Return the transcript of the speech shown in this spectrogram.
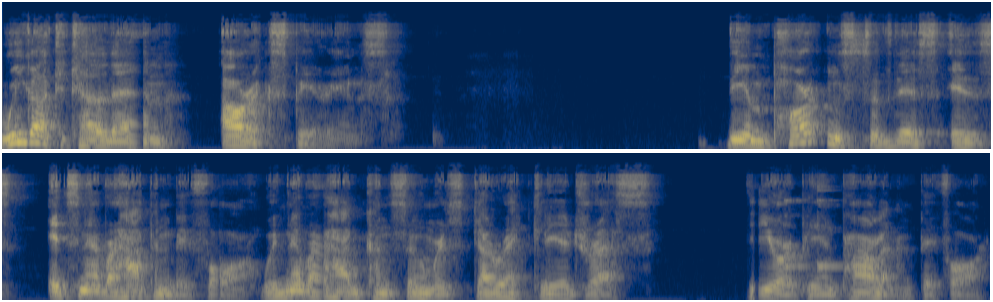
we got to tell them our experience. The importance of this is it's never happened before. We've never had consumers directly address the European Parliament before.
